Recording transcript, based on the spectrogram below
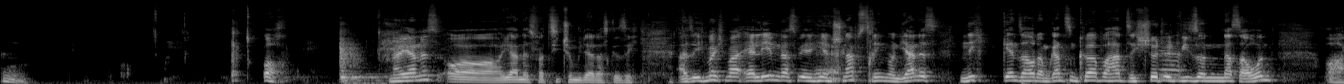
Hm. Och. Na, Janis? Oh, Janis verzieht schon wieder das Gesicht. Also ich möchte mal erleben, dass wir hier einen Schnaps trinken und Janis nicht Gänsehaut am ganzen Körper hat, sich schüttelt Ja. wie so ein nasser Hund. Oh,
